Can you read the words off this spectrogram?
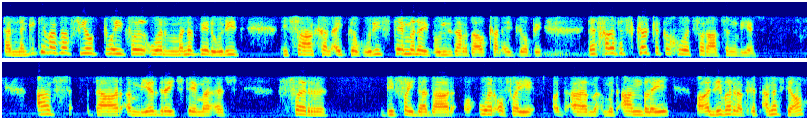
dan dink ek jy was daar veel twyfel oor min of meer hoe die die saak gaan uitloop, hoe die stemme daai woensdag dalk kan uitloop. Dit gaan 'n verskriklike groot verrassing wees as daar 'n meerderheid stemme is vir die feit dat daar oor of hy um, moet aanbly, of liewer dat dit anders stel,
